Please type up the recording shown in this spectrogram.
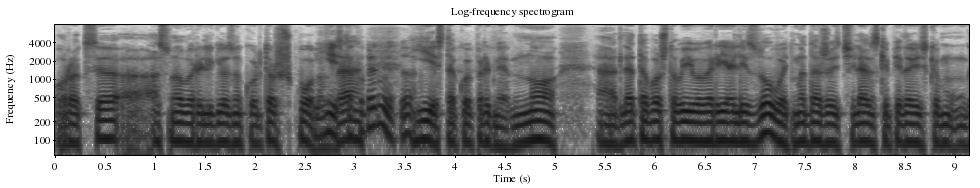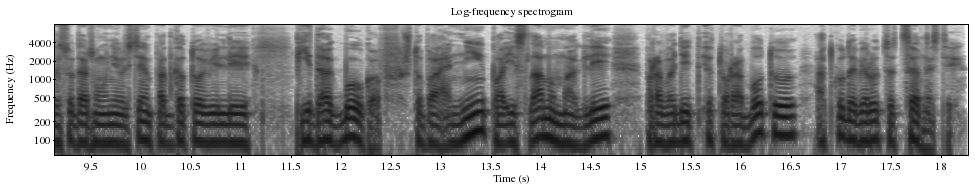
угу. ОРКС, основа религиозной культуры в школах. Есть да? такой предмет, да? Есть такой предмет, но а для того, чтобы его реализовывать, мы даже в Челябинском педагогическом государственном университете подготовили педагогов, чтобы они по исламу могли проводить эту работу, откуда берутся ценности.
